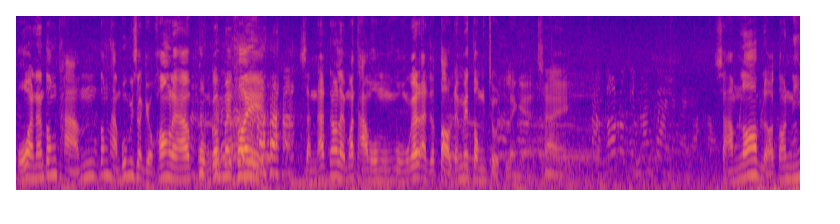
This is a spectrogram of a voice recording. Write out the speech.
โอ้อันนั้นต้องถามต้องถามผู้มีส่วนเกี่ยวข้องเลยครับ ผมก็ไม่ค่อยสันทัดเท่าไหร่มาถามผมผมก็อาจจะตอบได้ไม่ตรงจุดอะไรเงี้ยใช่ สามรอบเราเตรียมร่างกายยังไงอะคะสามรอบเหรอ ตอนนี้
